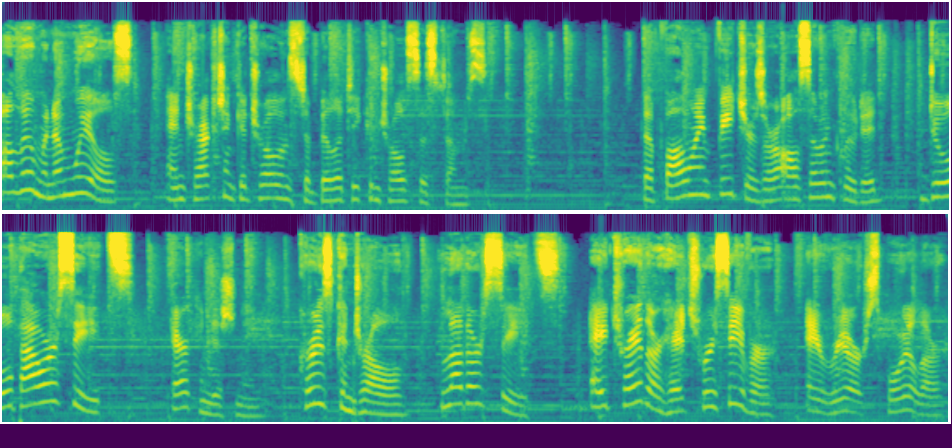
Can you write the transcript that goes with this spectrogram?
aluminum wheels, and traction control and stability control systems. The following features are also included dual power seats, air conditioning, cruise control, leather seats, a trailer hitch receiver, a rear spoiler,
